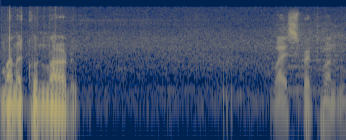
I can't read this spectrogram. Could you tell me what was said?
మనకున్నాడు. వాయిస్ పెట్టమని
